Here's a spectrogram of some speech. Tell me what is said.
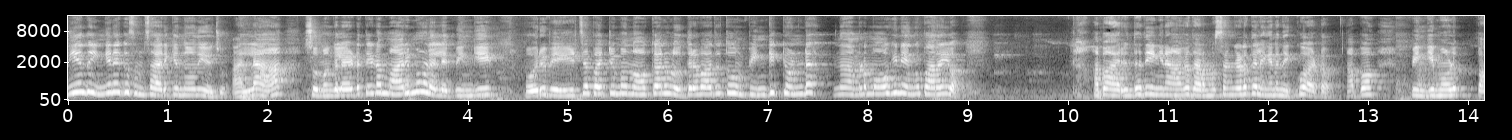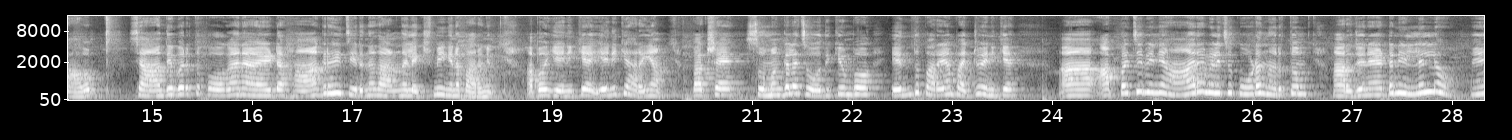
നീ എന്താ ഇങ്ങനെയൊക്കെ സംസാരിക്കുന്നു എന്ന് ചോദിച്ചു. അല്ല സുമംഗലേട്ടത്തിയുടെ മരുമോളല്ലേ പിങ്കി? ഒരു വീഴ്ച പറ്റുമ്പോൾ നോക്കാനുള്ള ഉത്തരവാദിത്വവും പിങ്കിക്കുണ്ട് എന്ന് നമ്മുടെ മോഹിനി അങ്ങ് പറയുക അപ്പോൾ അരുന്ധതി ഇങ്ങനെ ആകെ ധർമ്മസങ്കടത്തിൽ ഇങ്ങനെ നിൽക്കുക കേട്ടോ. അപ്പോൾ പിങ്കിമോൾ പാവം ശാന്തിപുരത്ത് പോകാനായിട്ട് ആഗ്രഹിച്ചിരുന്നതാണെന്ന് ലക്ഷ്മി ഇങ്ങനെ പറഞ്ഞു. അപ്പോൾ എനിക്ക് എനിക്കറിയാം. പക്ഷേ സുമംഗല ചോദിക്കുമ്പോൾ എന്ത് പറയാൻ പറ്റും എനിക്ക്? അപ്പച്ചി പിന്നെ ആരെ വിളിച്ച് കൂടെ നിർത്തും? അർജുനേട്ടൻ ഇല്ലല്ലോ ഏ?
